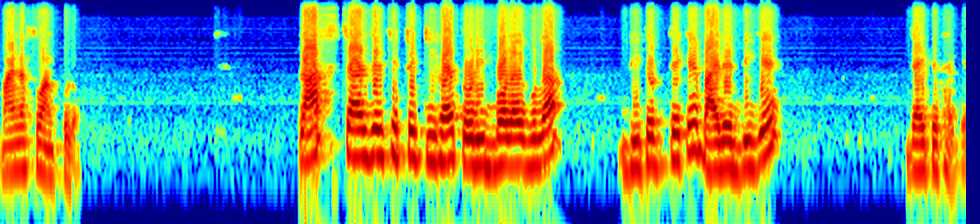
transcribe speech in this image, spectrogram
minus one coulomb plus চার্জের ক্ষেত্রে কি হয়? তড়িৎ বলয়গুলা ভিতর থেকে বাইরের দিকে যাইতে থাকে।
